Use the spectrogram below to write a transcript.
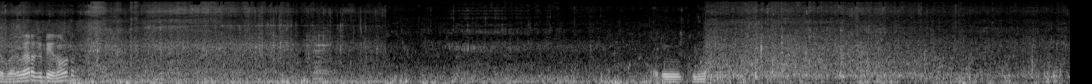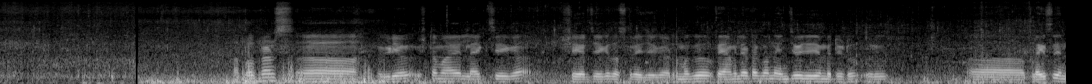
വേറെ വേറെ കിട്ടിയോ നോട്ട് ഒരു കുഞ്ഞു അപ്പോൾ ഫ്രണ്ട്സ് വീഡിയോ ഇഷ്ടമായ ലൈക്ക് ചെയ്യുക ഷെയർ ചെയ്യുക സബ്സ്ക്രൈബ് ചെയ്യുക. നമുക്ക് നമുക്ക് ഫാമിലിയായിട്ടൊക്കെ ഒന്ന് എൻജോയ് ചെയ്യാൻ പറ്റിയിട്ട് ഒരു പ്ലേസ്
